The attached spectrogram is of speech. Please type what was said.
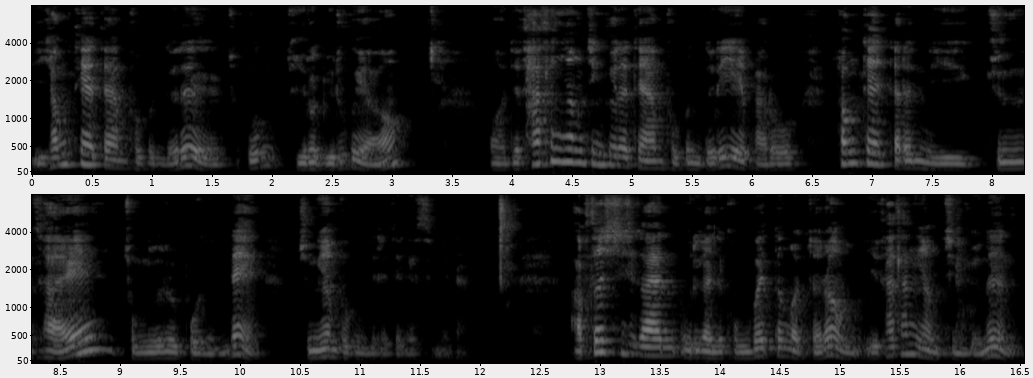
이 형태에 대한 부분들을 조금 뒤로 미루고요. 어, 이제 사생형 진균에 대한 부분들이 바로 형태에 따른 이 균사의 종류를 보는데 중요한 부분들이 되겠습니다. 앞선 시간 우리가 이제 공부했던 것처럼 이 사상형 진균은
